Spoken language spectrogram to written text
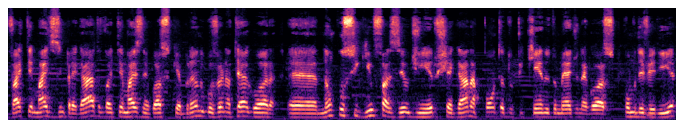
vai ter mais desempregado, vai ter mais negócio quebrando. O governo até agora é, não conseguiu fazer o dinheiro chegar na ponta do pequeno e do médio negócio como deveria.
